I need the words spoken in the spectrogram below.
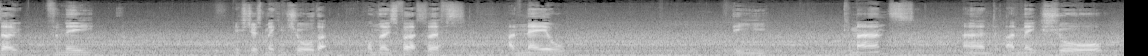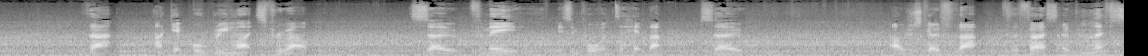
So for me, it's just making sure that on those first lifts, I nail the commands and I make sure that I get all green lights throughout. So for me, it's important to hit that. So I'll just go for that for the first open lifts.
